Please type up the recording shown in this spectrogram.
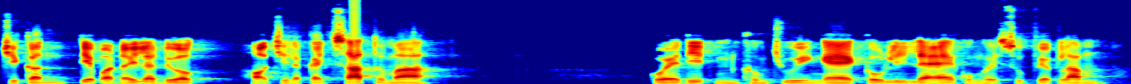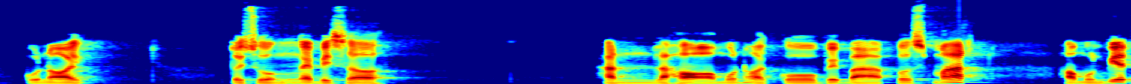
chỉ cần tiếp ở đấy là được, Họ chỉ là cảnh sát thôi mà. Cô Edith không chú ý nghe câu lý lẽ của người giúp việc lắm. Cô nói, Tôi xuống ngay bây giờ. Hẳn là họ muốn hỏi cô về bà Postmart. Họ muốn biết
